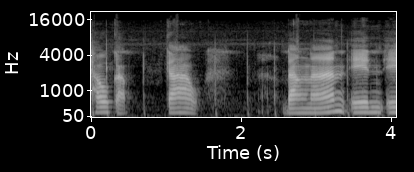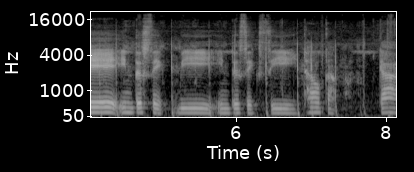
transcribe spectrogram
เท่ากับเก้าดังนั้น n a intersect b intersect c เท่ากับเก้า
